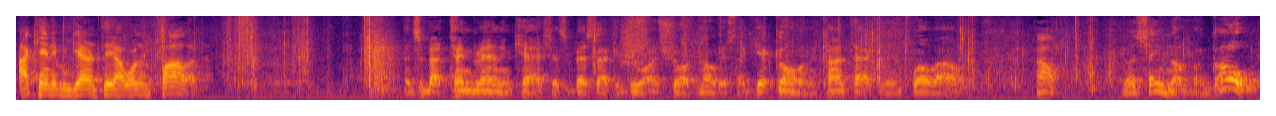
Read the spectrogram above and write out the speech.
I can't even guarantee I wasn't followed. It's about 10 grand in cash. That's the best I could do on short notice. I get going and contact me in 12 hours. How? The same number. Go!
